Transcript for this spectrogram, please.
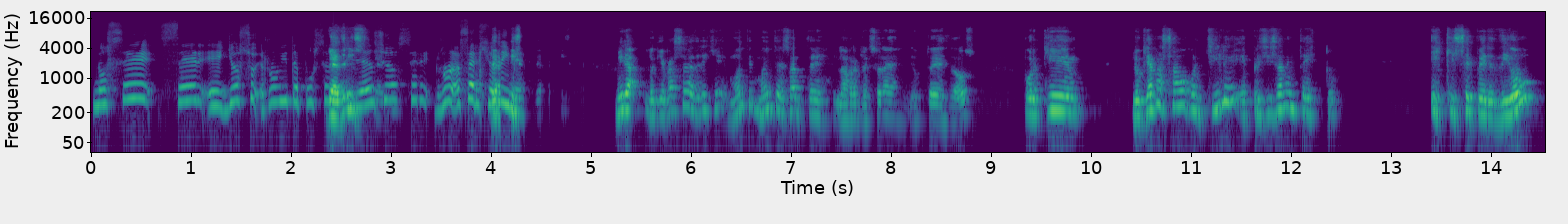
no sé ser, eh, yo soy, Ruby te puse en silencio, Sergio, dime. Mira, lo que pasa, Beatriz, que muy, muy interesante las reflexiones de ustedes dos, porque lo que ha pasado con Chile es precisamente esto, es que se perdió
